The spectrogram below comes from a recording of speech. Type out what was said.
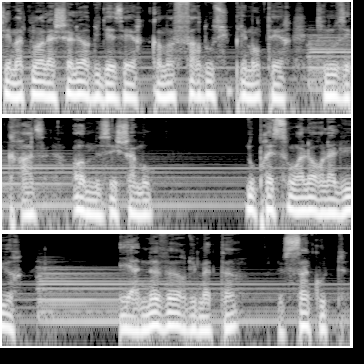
C'est maintenant la chaleur du désert comme un fardeau supplémentaire qui nous écrase, hommes et chameaux. Nous pressons alors l'allure et à 9 heures du matin, le 5 août,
